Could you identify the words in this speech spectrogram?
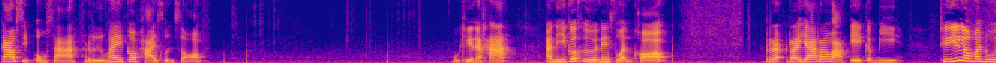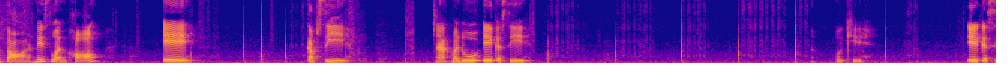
90 องศา หรือไม่ก็พายส่วน 2 โอเคนะคะ อันนี้ก็คือในส่วนของระระยะระหว่าง A กับ B ทีนี้เรามาดูต่อในส่วนของ A กับ C อะ มาดู A กับ C โอเค A กับ C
